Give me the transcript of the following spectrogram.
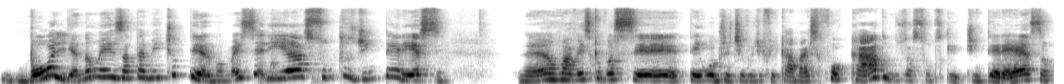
bolha não é exatamente o termo, mas seria assuntos de interesse. Né? Uma vez que você tem o objetivo de ficar mais focado nos assuntos que te interessam,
